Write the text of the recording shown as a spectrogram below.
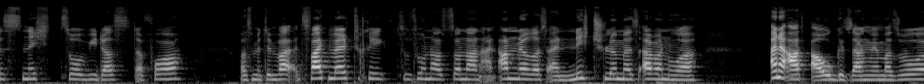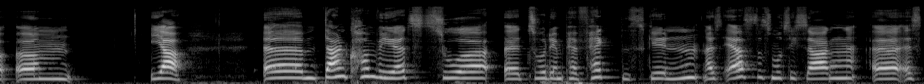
ist, nicht so wie das davor, was mit dem Zweiten Weltkrieg zu tun hat, sondern ein anderes, ein nicht schlimmes, aber nur eine Art Auge, sagen wir mal so. Ähm, ja, ähm, dann kommen wir jetzt zur, äh, zu dem perfekten Skin. Als erstes muss ich sagen, äh, es,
